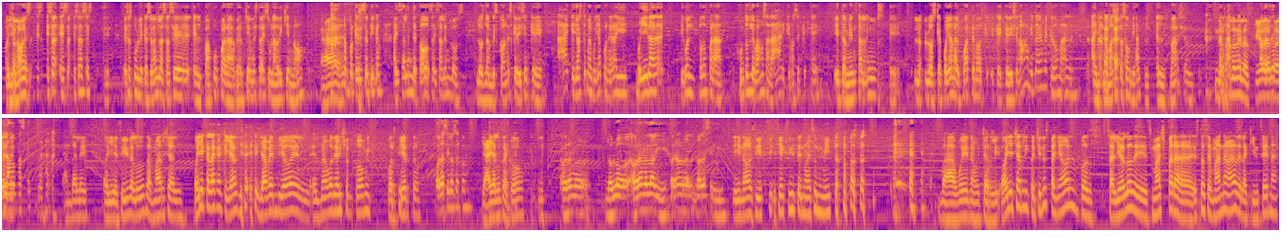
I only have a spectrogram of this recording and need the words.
Oye, no, es- es- esa- esa- esas, este, esas publicaciones las hace el Papu para ver quién está de su lado y quién no. Ah, Porque si se fijan, ahí salen de todos, ahí salen los, los lambiscones que dicen que, ah, que yo hasta me voy a poner ahí, voy a ir a, igual todo para, juntos le vamos a dar y que no sé qué. Y también salen los que, los que apoyan al cuate, ¿no? Que, que, que dicen, no, a mí también me quedó mal. Ay, no, nomás está sondeando el, el Marshall. debajo de las piedras, de ¿vale? que- Ándale. Oye, sí, saludos a Marshall. Oye, Calaca, que ya, ya, ya vendió el, el nuevo de Action Comics, por cierto. Ahora sí lo sacó. Ya, ya lo sacó. Ahora no, no lo, ahora no la vi, ahora no, no la seguí. Sí, no, sí, sí, sí existe, no es un mito. Va, bueno, Charlie. Oye, Charlie, cochino español, pues salió lo de Smash para esta semana, ¿va? De la quincena.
